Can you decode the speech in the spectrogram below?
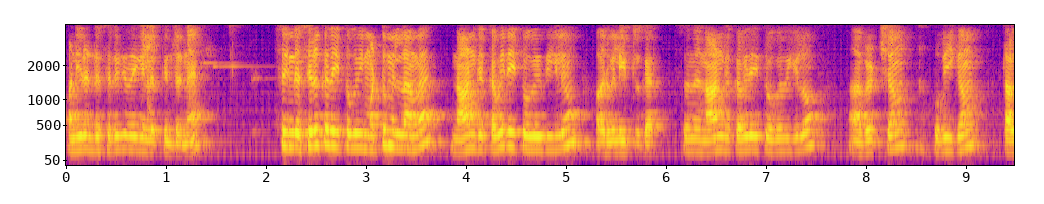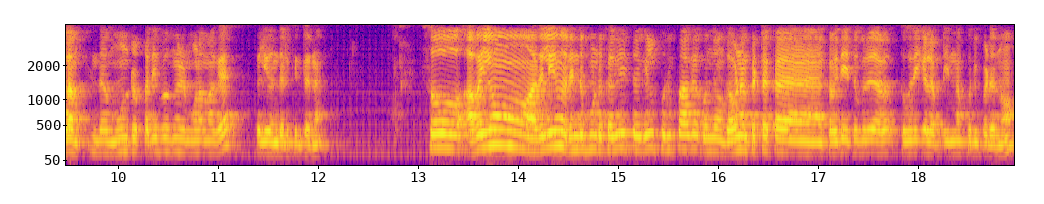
பன்னிரெண்டு சிறுகதைகள் இருக்கின்றன. ஸோ இந்த சிறுகதை தொகுதி மட்டும் இல்லாமல் நான்கு கவிதை தொகுதியிலும் அவர் வெளியிட்டிருக்கார். ஸோ இந்த நான்கு கவிதை தொகுதிகளும் விருட்சம் குவிகம் தலம் இந்த மூன்று பதிப்புகள் மூலமாக வெளிவந்திருக்கின்றன. ஸோ அவையும் அதுலேயும் ரெண்டு மூன்று கவிதை தொகுதிகள் குறிப்பாக கொஞ்சம் கவனம் பெற்ற க கவிதை தொகுதி தொகுதிகள் அப்படின்னு தான் குறிப்பிடணும்.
